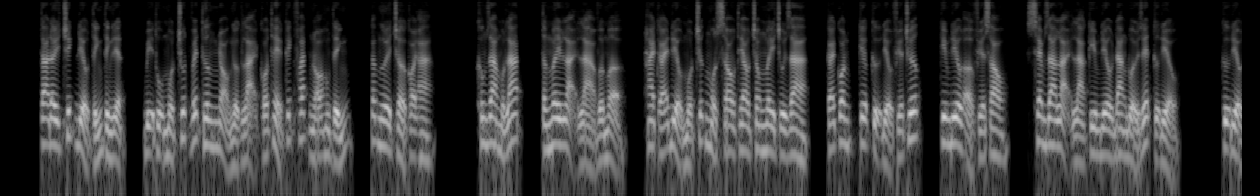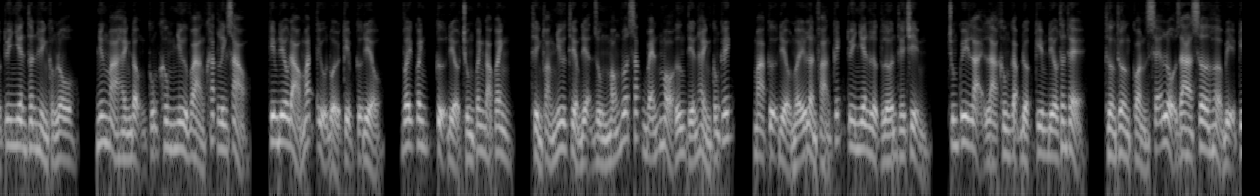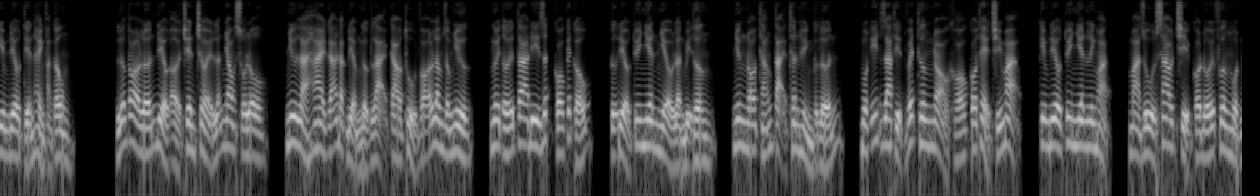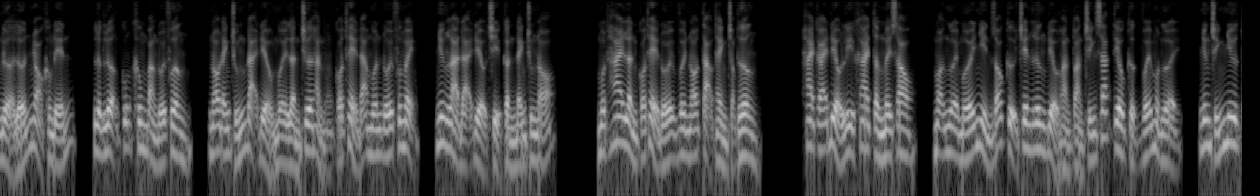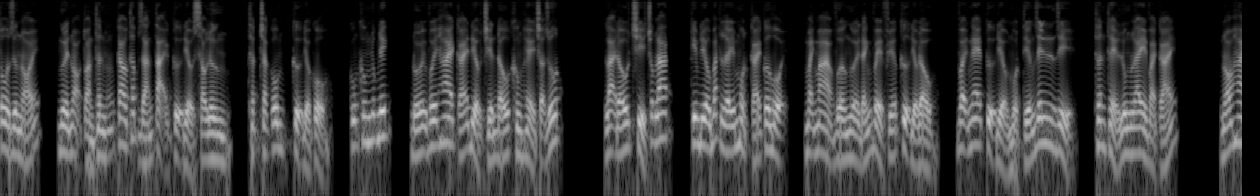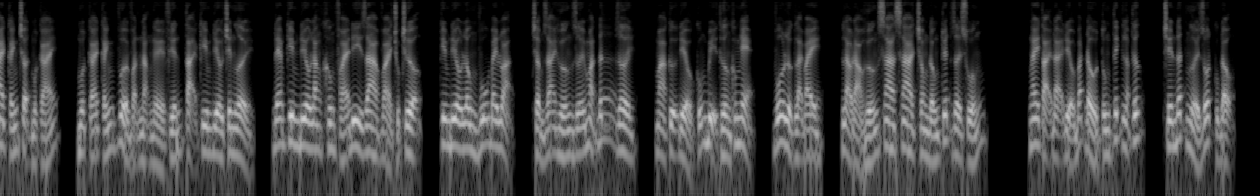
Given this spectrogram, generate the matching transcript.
Ta đây trích điệu tính tình liệt, bị thụ một chút vết thương nhỏ ngược lại có thể kích phát nó hung tính, các ngươi chờ coi a. À. không ra một lát, tầng mây lại là vừa mở, hai cái điệu một trước một sau theo trong mây trôi ra, cái con kia cự điệu phía trước kim điêu ở phía sau, xem ra lại là kim điêu đang đuổi giết cự điểu. Cự điểu tuy nhiên thân hình khổng lồ, nhưng mà hành động cũng không như vàng khắc linh xảo. Kim điêu đảo mắt tiểu đuổi kịp cự điểu, vây quanh cự điểu chung quanh đảo quanh, thỉnh thoảng như thiểm điện dùng móng vuốt sắc bén mỏ hưng tiến hành công kích, mà cự điểu mấy lần phản kích tuy nhiên lực lớn thế chìm trung quy lại là không gặp được kim điêu thân thể, thường thường còn sẽ lộ ra sơ hở bị kim điêu tiến hành phản công. Lưỡng to lớn điệu ở trên trời lẫn nhau solo, như là hai gã đặc điểm ngược lại cao thủ võ lâm giống như người tới ta đi rất có kết cấu, cự điểu tuy nhiên nhiều lần bị thương, nhưng nó thắng tại thân hình cực lớn một ít da thịt vết thương nhỏ khó có thể chí mạng kim điêu tuy nhiên linh hoạt mà dù sao chỉ có đối phương một nửa lớn nhỏ không đến lực lượng cũng không bằng đối phương nó đánh trúng đại điệu mười lần chưa hẳn có thể đã muốn đối phương mệnh nhưng là đại điệu chỉ cần đánh trúng nó một hai lần có thể đối với nó tạo thành trọng thương. Hai cái điểu ly khai tầng mây sau mọi người mới nhìn rõ cự trên lưng điểu hoàn toàn chính xác tiêu cực với một người nhưng chính như tô dương nói người nọ toàn thân cao thấp dán tại cự điểu sau lưng thật chặt ôm cự điểu cổ cũng không nhúc nhích, đối với hai cái điểu chiến đấu không hề trợ giúp. Lại đấu chỉ chốc lát kim điêu bắt lấy một cái cơ hội, mạnh mà vừa người đánh về phía cự điểu đầu, vậy nghe cự điểu một tiếng rên rỉ, thân thể lung lay vài cái. Nó hai cánh trợn một cái một cái cánh vừa vặn nặng nề phiến tại kim điêu trên người, đem kim điêu lăng không phái đi ra vài chục trượng, kim điêu lông vũ bay loạn, chậm rãi hướng dưới mặt đất rơi, mà cự điểu cũng bị thương không nhẹ, vô lực lại bay, lảo đảo hướng xa xa trong đống tuyết rơi xuống. Ngay tại đại điểu bắt đầu tung tích lập tức, trên đất người rốt cục động.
